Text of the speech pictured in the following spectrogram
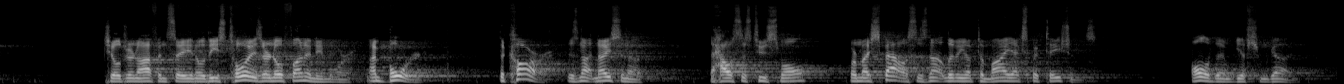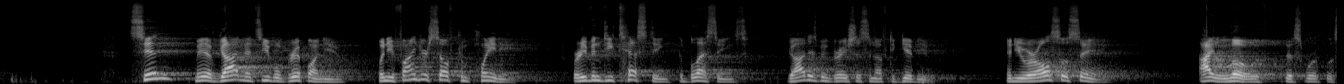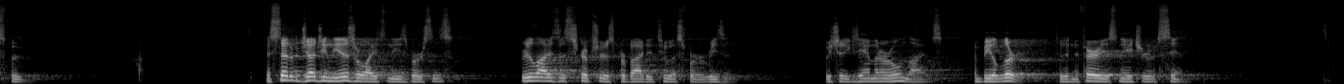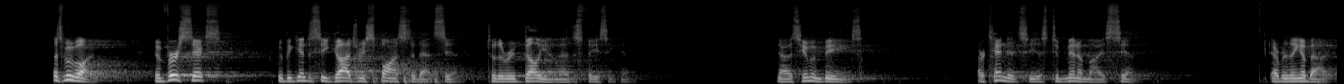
Children often say, you know, these toys are no fun anymore. I'm bored. The car is not nice enough. The house is too small, or my spouse is not living up to my expectations. All of them gifts from God. Sin may have gotten its evil grip on you when you find yourself complaining or even detesting the blessings God has been gracious enough to give you. And you are also saying, I loathe this worthless food. Instead of judging the Israelites in these verses, realize that Scripture is provided to us for a reason. We should examine our own lives and be alert to the nefarious nature of sin. Let's move on. In verse 6, we begin to see God's response to that sin, to the rebellion that is facing him. Now, as human beings, our tendency is to minimize sin, everything about it.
